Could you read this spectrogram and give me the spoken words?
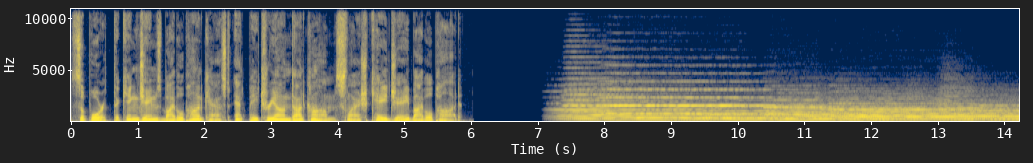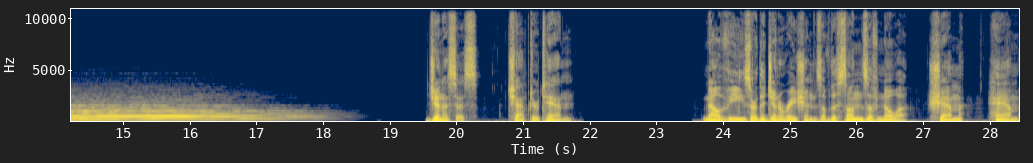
Support the King James Bible Podcast at patreon.com slash kjbiblepod. Genesis chapter 10 Now these are the generations of the sons of Noah, Shem, Ham,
